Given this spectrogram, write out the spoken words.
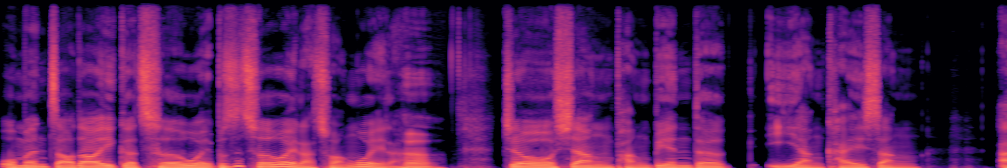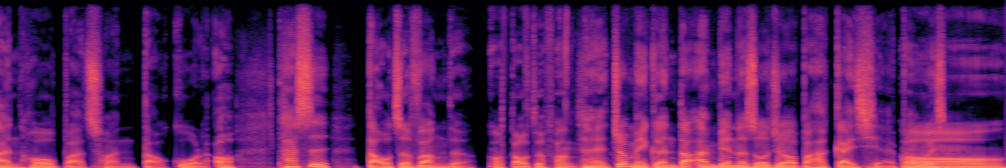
我们找到一个车位，不是车位啦，床位啦，嗯，就像旁边的一样，开上岸后把船倒过来，哦，它是倒着放的，哦，倒着放，对，就每个人到岸边的时候就要把它盖起来，不知道为什么，哦。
